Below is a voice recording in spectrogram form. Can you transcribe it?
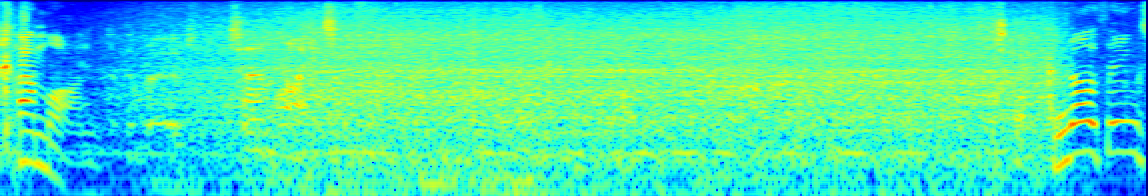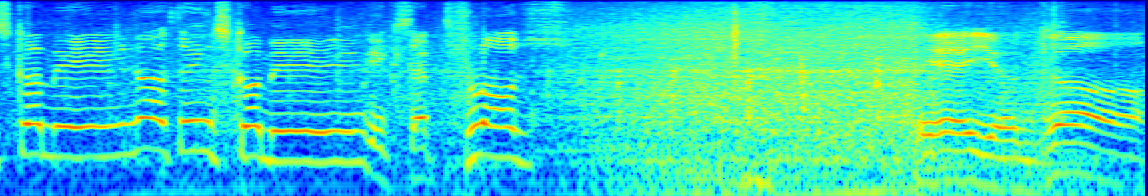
Come on. The road, turn right. Nothing's coming, nothing's coming except Floz. There you go.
